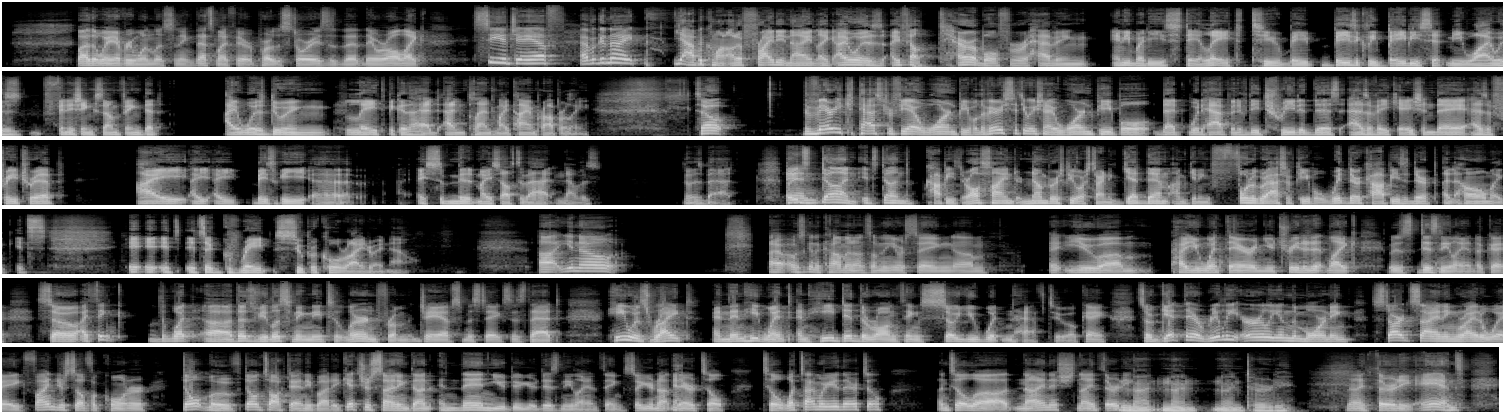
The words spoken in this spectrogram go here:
By the way, everyone listening, that's my favorite part of the story is that they were all like, "See you, JF. Have a good night." Yeah, but come on, on a Friday night, like I was, I felt terrible for having anybody stay late to ba- basically babysit me while I was finishing something that I was doing late because I had hadn't planned my time properly. So the very catastrophe I warned people, the very situation I warned people that would happen if they treated this as a vacation day, as a free trip, I I, I basically uh, I submitted myself to that, and that was that was bad. But it's done. It's done. The copies, they're all signed. They're numbers. People are starting to get them. I'm getting photographs of people with their copies at their at home. Like it's it, it, it's it's a great, super cool ride right now. Uh, you know, I, I was going to comment on something you were saying. Um, you um, how you went there and you treated it like it was Disneyland. Okay, so I think the, what uh, those of you listening need to learn from JF's mistakes is that he was right. And then he went and he did the wrong things so you wouldn't have to. Okay. So get there really early in the morning, start signing right away, find yourself a corner, don't move, don't talk to anybody, get your signing done, and then you do your Disneyland thing. So you're not Yeah. there till till what time were you there till? Until uh nine ish, nine thirty? Nine nine nine thirty. Nine thirty.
